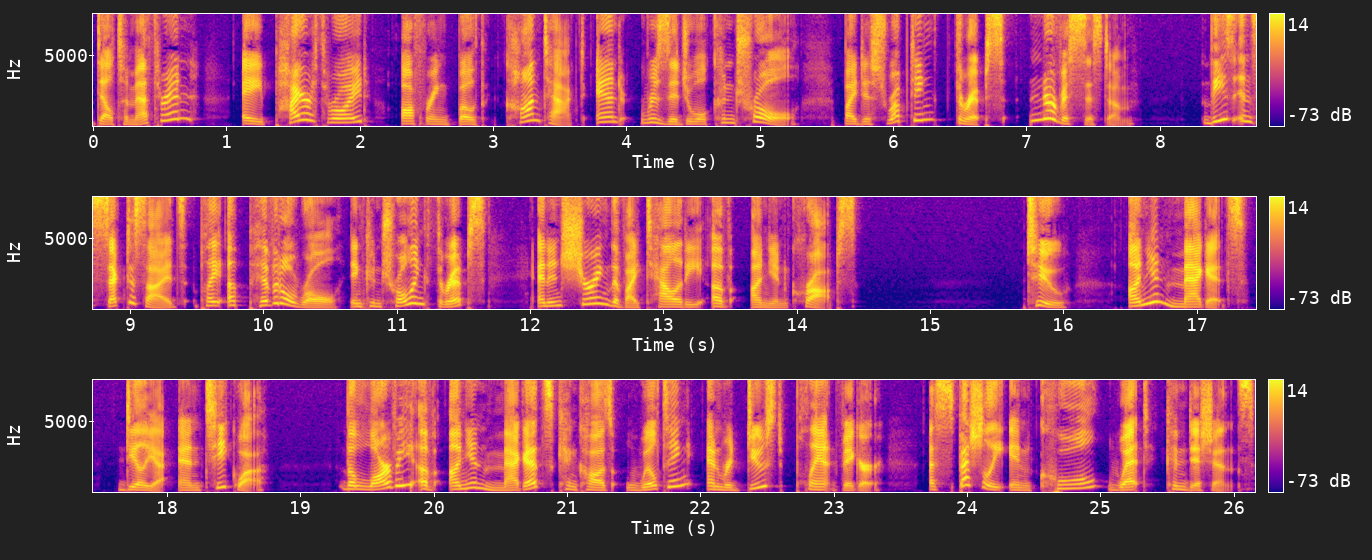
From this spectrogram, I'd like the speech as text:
Deltamethrin, a pyrethroid offering both contact and residual control by disrupting thrips' nervous system. These insecticides play a pivotal role in controlling thrips and ensuring the vitality of onion crops. 2. Onion maggots, Delia antiqua. The larvae of onion maggots can cause wilting and reduced plant vigor, especially in cool, wet conditions.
